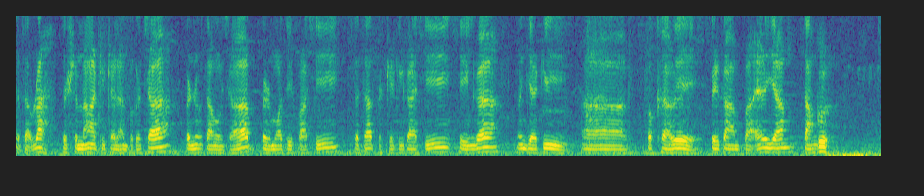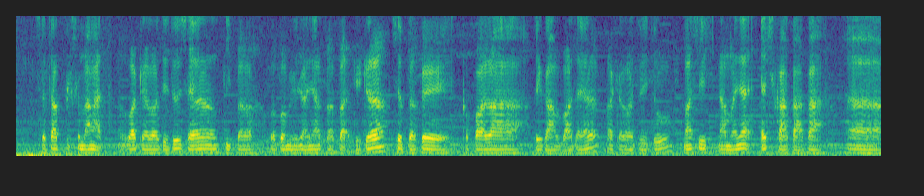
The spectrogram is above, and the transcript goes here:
tetaplah bersemangat di dalam bekerja, penuh tanggung jawab, bermotivasi, serta berdedikasi sehingga menjadi uh, pegawai PK4L yang tangguh serta bersemangat. Pada waktu itu saya di bawah kepemimpinannya Bapak Deda sebagai kepala PK4L pada waktu itu masih namanya SKKK. Uh,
